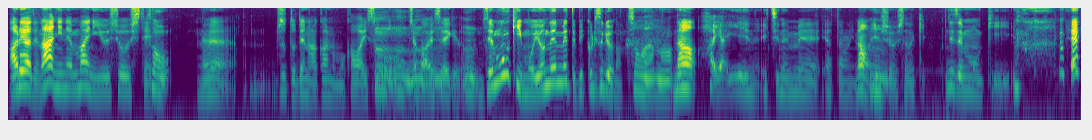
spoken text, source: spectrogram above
あれやでな。2年前に優勝して。そね。えずっと出なあかんのもかわいそうじゃかわいそうやけど、うん。全問期もう4年目ってびっくりするよな。うそうやな。な早い1年目やったのにな、うん。優勝した時。で全問期で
